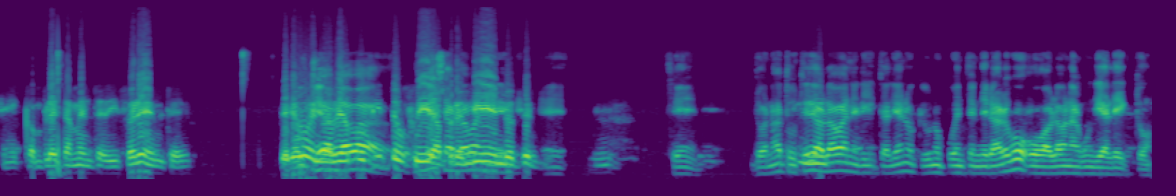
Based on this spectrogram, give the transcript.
es completamente diferente. Pero bueno, de a poquito fui aprendiendo. sí. Donato, ¿usted hablaba en el italiano que uno puede entender algo o hablaban algún dialecto?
